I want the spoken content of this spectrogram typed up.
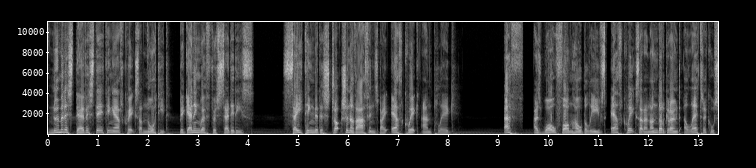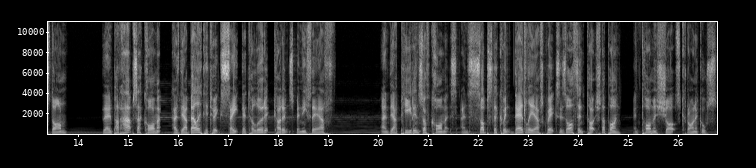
Numerous devastating earthquakes are noted, beginning with Thucydides, citing the destruction of Athens by earthquake and plague. If, as Wal Thornhill believes, earthquakes are an underground electrical storm, then perhaps a comet has the ability to excite the telluric currents beneath the earth. And the appearance of comets and subsequent deadly earthquakes is often touched upon in Thomas Short's chronicles.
